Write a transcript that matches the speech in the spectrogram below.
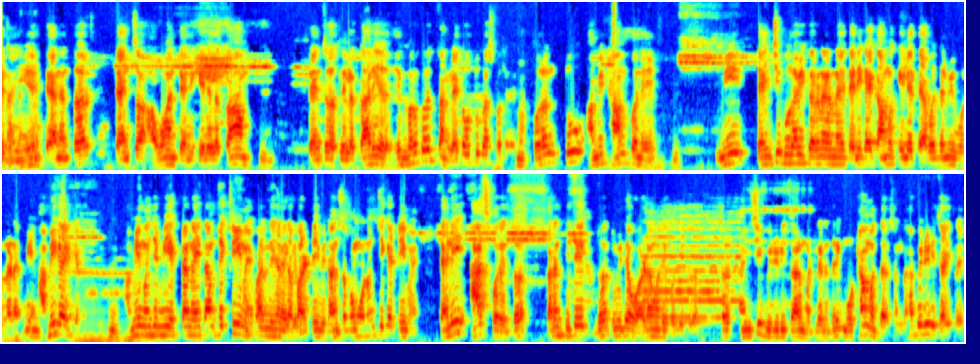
नाहीये. त्यानंतर त्यांचं आव्हान त्यांनी केलेलं काम. त्यांचं असलेलं कार्य हे. खरोखरच चांगलं आहे कौतुकास्पद आहे. परंतु आम्ही ठामपणे मी त्यांची बुरावी करणार नाही त्यांनी काय कामं केली त्याबद्दल मी बोलणार नाही मी. आम्ही काय केलं. आम्ही म्हणजे मी एकटा नाही तर आमची एक टीम आहे भारतीय जनता? पार्टी विधानसभा म्हणून जी काही टीम आहे त्यांनी आजपर्यंत कारण तिथे जर तुम्ही त्या वॉर्डामध्ये बघितलं तर ऐंशी बीडीडी चाळ म्हटल्यानंतर एक मोठा मतदारसंघ हा बीडीडी चाळीतला आहे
